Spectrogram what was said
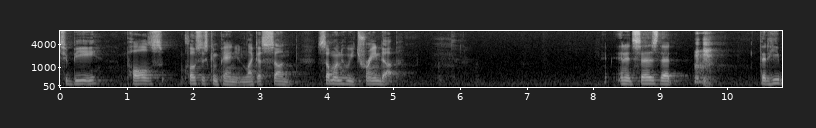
to be Paul's closest companion, like a son, someone who he trained up and it says that, that he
